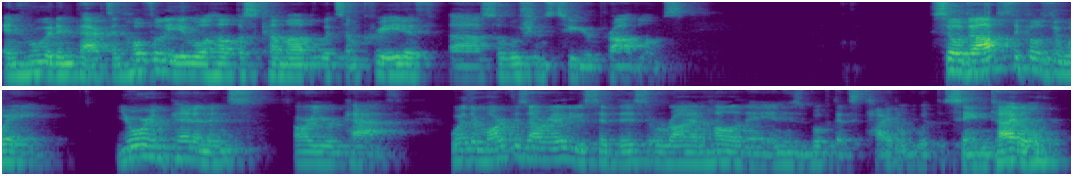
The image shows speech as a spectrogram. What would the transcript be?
and who it impacts. And hopefully, it will help us come up with some creative uh, solutions to your problems. So, the obstacle is the way. Your impediments are your path. Whether Marcus Aurelius said this or Ryan Holiday in his book that's titled with the same title,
